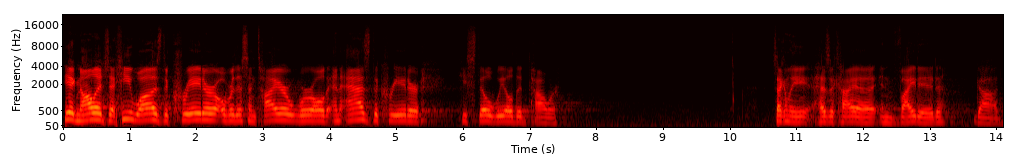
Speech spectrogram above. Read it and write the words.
He acknowledged that he was the creator over this entire world, and as the creator, he still wielded power. Secondly, Hezekiah invited God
